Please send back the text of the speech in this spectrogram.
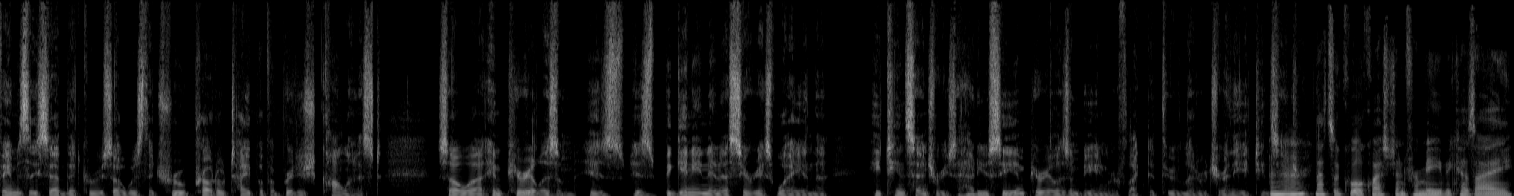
famously said that Crusoe was the true prototype of a British colonist. So uh, imperialism is is beginning in a serious way in the 18th century. So, how do you see imperialism being reflected through literature in the 18th mm-hmm. century? That's a cool question for me because I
